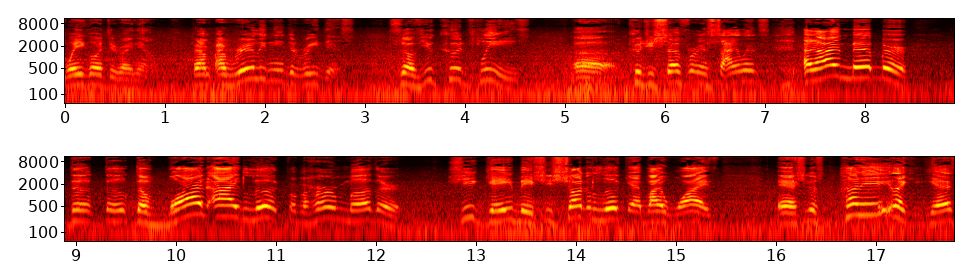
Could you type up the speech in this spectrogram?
what you're going through right now. But I'm, i really need to read this. So if you could please, uh, could you suffer in silence? And I remember the the the wide-eyed look from her mother. She gave me. She shot to look at my wife, and she goes, "Honey, like yes,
